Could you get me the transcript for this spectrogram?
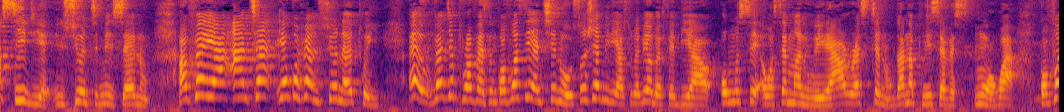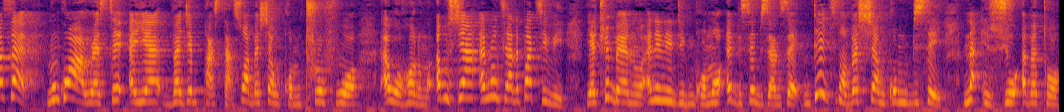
ase yi deɛ nsuo ntumi nsɛe no afei a ankyɛ yɛnkɔhwɛ a nsuo na atɔ yi ei virgin prophets nkorɔfoɔ se yɛnkye no o social media so baabi a wobɛfa biaa ɔmo se ɛwɔ sɛ man wei yɛ arrest no Ghana police service mo wɔ hɔ a nkorɔfoɔ sɛ monkɔ arrest ɛyɛ virgin pastor sɛ ɔbɛhyɛ nkɔmtorofoɔ wɔ hɔnom. Abusua, ɛno nti Adepa TV, yɛtwe bɛn no ne no di nkɔmmɔ, bisabisa no sɛ, dɛn nti na ɔbɛhyɛ nkɔm bi sei na nsuo bɛtɔ?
